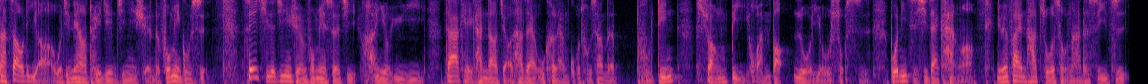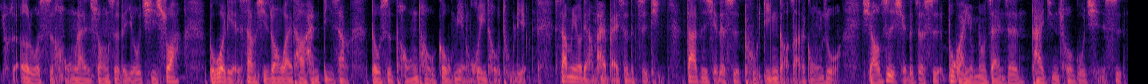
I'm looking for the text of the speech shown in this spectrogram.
那照例啊，我今天要推荐《经济学人》的封面故事。这一期的《经济学人》封面设计很有寓意，大家可以看到脚踏在乌克兰国土上的普丁，双臂环抱，若有所思。不过你仔细再看哦，你会发现他左手拿的是一支有着俄罗斯红蓝双色的油漆刷，不过脸上、西装外套和地上都是蓬头垢面、灰头土脸。上面有两排白色的字体，大字写的是“普丁搞砸的工作”，小字写的则是“不管有没有战争，他已经错估情势”。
